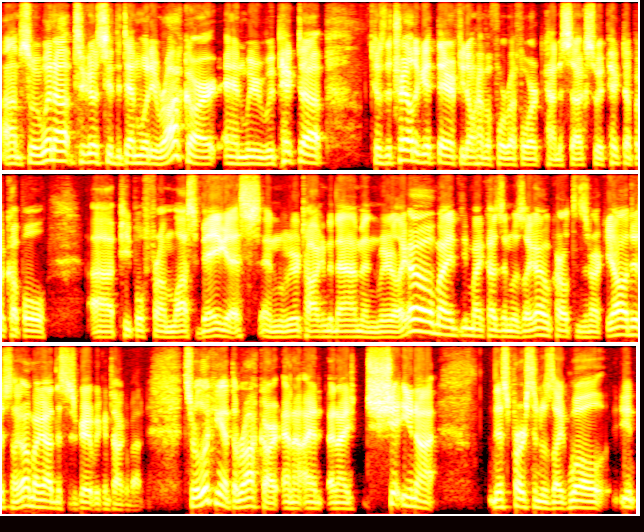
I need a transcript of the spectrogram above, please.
Um, so we went up to go see the Dinwoodie rock art, and we we picked up because the trail to get there if you don't have a 4x4 kind of sucks. So we picked up a couple uh, people from las vegas and we were talking to them and we were like oh my my cousin was like oh carlton's an archaeologist. Like oh my god this is great we can talk about it. So we're looking at the rock art and i and i shit you not this person was like well you,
